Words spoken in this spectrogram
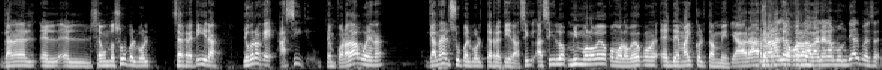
gana el, el- el segundo Super Bowl, se retira. Yo creo que así, temporada buena, ganas el Super Bowl, te retira. Así, así lo mismo lo veo como lo veo con el de Michael también. Y ahora Gran Ronaldo temporada. cuando gane la mundial, pues. eh.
